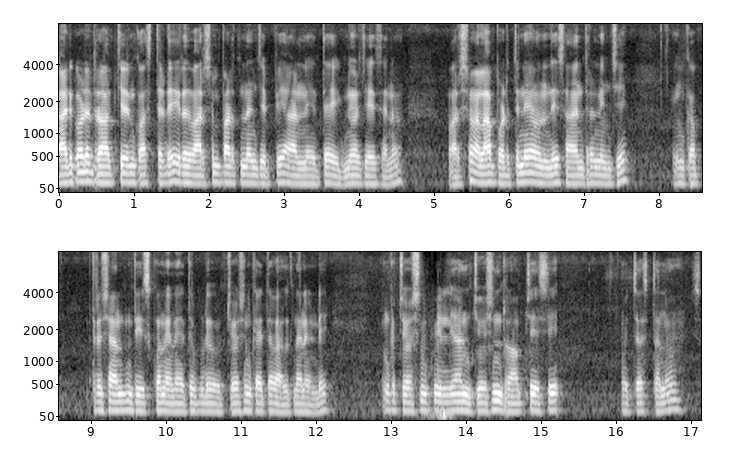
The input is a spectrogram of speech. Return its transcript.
ఆడు కూడా డ్రాప్ చేయడానికి వస్తాడు ఈరోజు వర్షం పడుతుందని చెప్పి ఆడిని అయితే ఇగ్నోర్ చేశాను. వర్షం అలా పడుతూనే ఉంది సాయంత్రం నుంచి. ఇంకా త్రిశాంత్ని తీసుకొని నేనైతే ఇప్పుడు ట్యూషన్కి అయితే వెళ్తున్నానండి. ఇంకా ట్యూషన్కి వెళ్ళి ఆయన ట్యూషన్ డ్రాప్ చేసి వచ్చేస్తాను. సో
